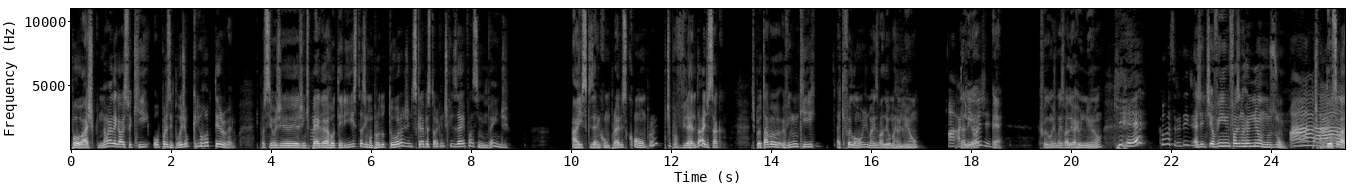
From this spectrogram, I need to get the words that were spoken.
Pô, acho que não é legal isso aqui. Ou, por exemplo, hoje eu crio roteiro, velho. Tipo assim, hoje a gente pega Caralho. roteiristas e uma produtora, a gente escreve a história que a gente quiser e fala assim, vende. Aí, se quiserem comprar, eles compram. e, Tipo, vira realidade, saca? Tipo, eu tava. Eu vim aqui. Aqui foi longe, mas valeu uma reunião. Ah, tá aqui ligado? hoje? É. Foi longe, mas valeu a reunião. Que é? Como assim? Não entendi. A gente, eu vim fazendo reunião no Zoom. Ah, Ah, tá. Deu, sei lá,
